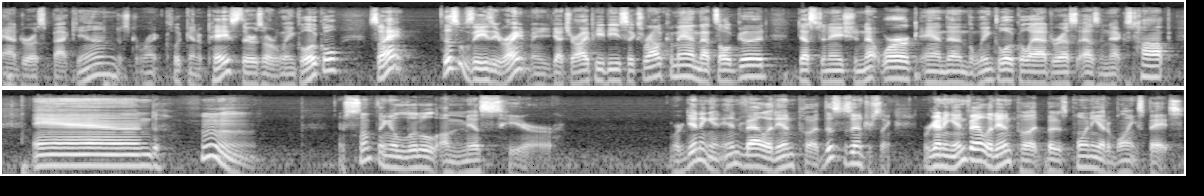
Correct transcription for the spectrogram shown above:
address back in. Just right click and a paste. There's our link local. So hey, this was easy, right? You got your IPv6 route command, that's all good. Destination network, and then the link local address as a next hop. And, hmm, there's something a little amiss here. We're getting an invalid input. This is interesting. We're getting invalid input, but it's pointing at a blank space.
